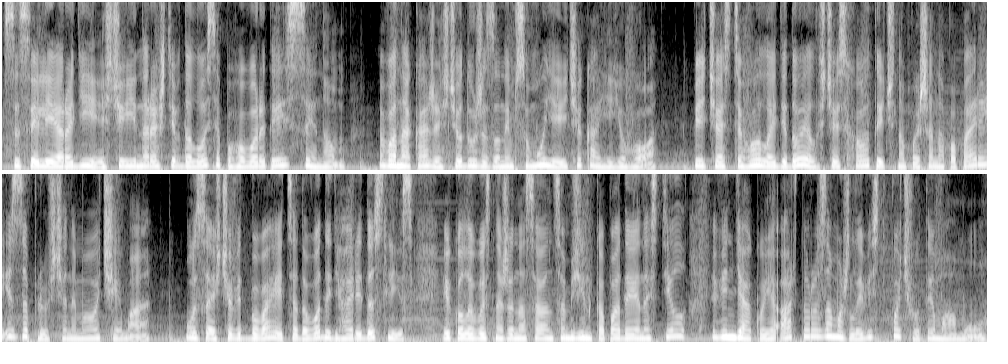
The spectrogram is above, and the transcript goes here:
Сесилія радіє, що їй нарешті вдалося поговорити із сином. Вона каже, що дуже за ним сумує і чекає його. Під час цього леді Дойл щось хаотично пише на папері із заплющеними очима. Усе, що відбувається, доводить Гаррі до сліз, і коли виснажена сеансом жінка падає на стіл, він дякує Артуру за можливість почути маму.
